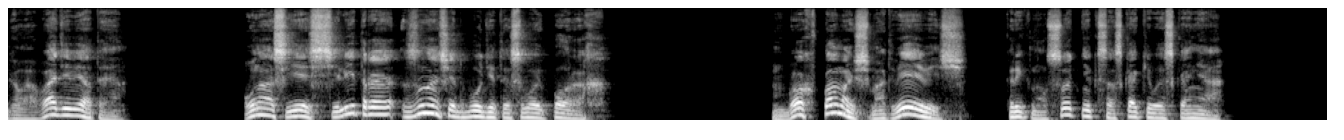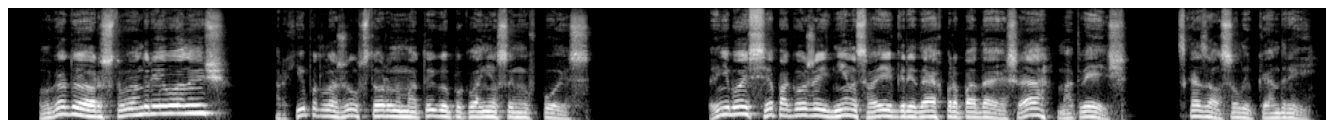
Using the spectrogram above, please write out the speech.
Глава девятая. У нас есть селитра, значит, будет и свой порох. Бог в помощь, Матвеевич! крикнул сотник, соскакивая с коня. Благодарствую, Андрей Иванович. Архип отложил в сторону мотыгу и поклонился ему в пояс. Ты небось все погожие дни на своих грядах пропадаешь, а, Матвеич? сказал с улыбкой Андрей.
